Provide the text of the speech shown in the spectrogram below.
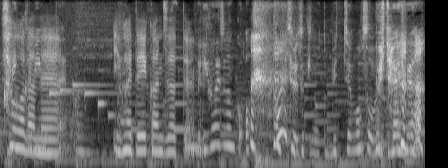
そうだねカリみたいな。意外といい感じだったようん 意ね外となんか、あ、食べてる時の音めっちゃうまそうみたいな。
